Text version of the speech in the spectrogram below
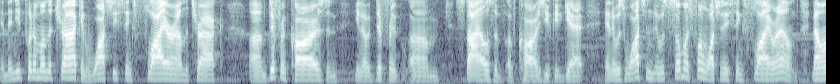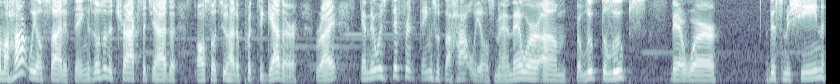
And then you'd put them on the track and watch these things fly around the track. Um, different cars and you know different um, styles of, of cars you could get and it was watching it was so much fun watching these things fly around now on the hot wheel side of things those are the tracks that you had to also too had to put together right and there was different things with the hot wheels man there were um, the loop the loops there were this machine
